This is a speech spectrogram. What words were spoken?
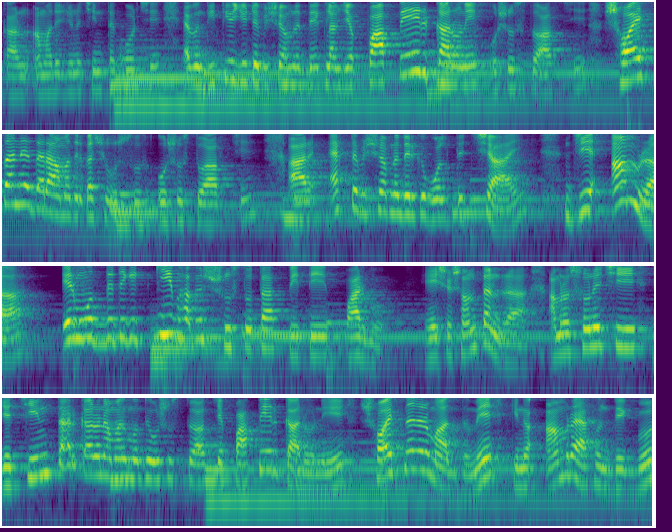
কারণ আমাদের জন্য চিন্তা করছে। এবং দ্বিতীয় যেটা বিষয় আমরা দেখলাম যে পাপের কারণে অসুস্থ আসছে, শয়তানের দ্বারা আমাদের কাছে অসুস্থ আসছে। আর একটা বিষয় আপনাদেরকে বলতে চাই যে আমরা এর মধ্যে থেকে কীভাবে সুস্থতা পেতে পারব? এইসব সন্তানরা, আমরা শুনেছি যে চিন্তার কারণে আমার মধ্যে অসুস্থ আসছে, পাপের কারণে, শয়তানের মাধ্যমে, কিন্তু আমরা এখন দেখব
